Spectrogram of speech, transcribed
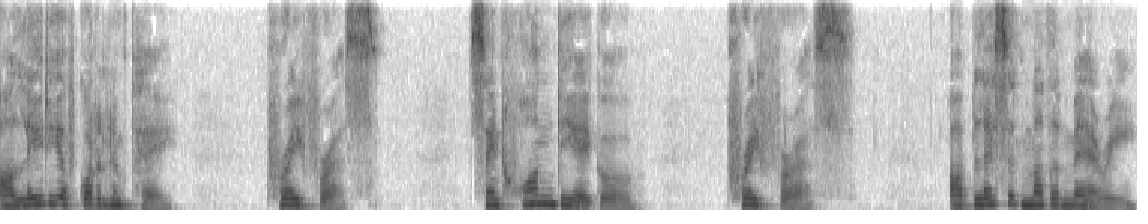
Our Lady of Guadalupe, pray for us. Saint Juan Diego, pray for us. Our Blessed Mother Mary,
